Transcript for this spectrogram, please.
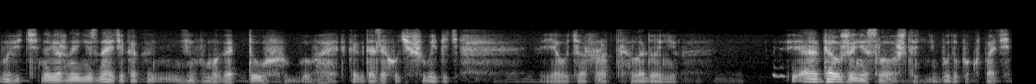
вы ведь, наверное, не знаете, как не в моготу бывает, когда захочешь выпить. Я утер рот ладонью. Я дал жене слово, что не буду покупать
